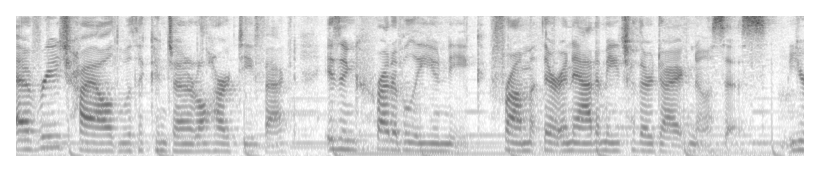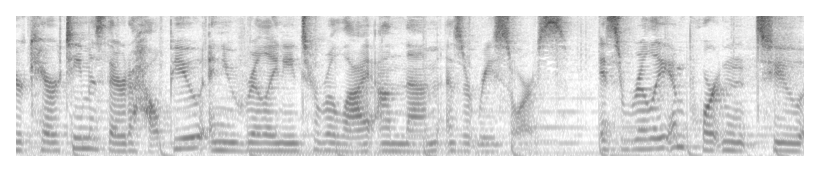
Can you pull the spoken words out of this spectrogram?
Every child with a congenital heart defect is incredibly unique from their anatomy to their diagnosis. Your care team is there to help you and you really need to rely on them as a resource. It's really important to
